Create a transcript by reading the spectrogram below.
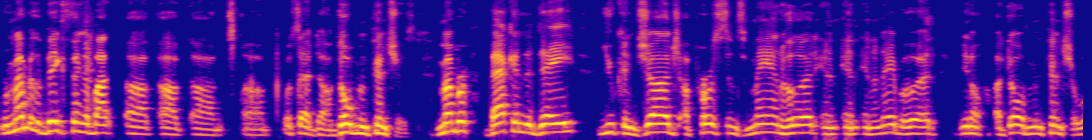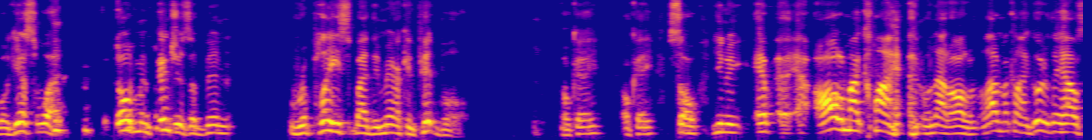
remember the big thing about uh, uh, uh, uh, what's that dog? Doberman pinschers. Remember back in the day, you can judge a person's manhood in, in, in a neighborhood, you know, a Doberman pinscher. Well, guess what? Doberman pinschers have been replaced by the American pit bull. Okay. Okay. So, you know, all of my clients, well, not all of them, a lot of my clients go to their house,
